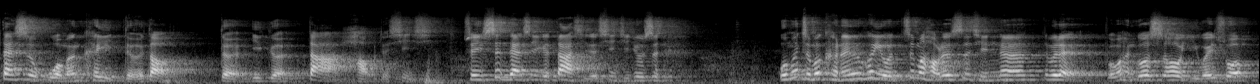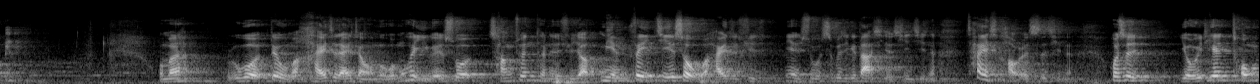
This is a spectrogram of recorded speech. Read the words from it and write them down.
但是我们可以得到的一个大好的信息。所以圣诞是一个大喜的信息，就是我们怎么可能会有这么好的事情呢？对不对？我们很多时候以为说，我们如果对我们孩子来讲，我们我们会以为说，常春藤的学校免费接受我孩子去念书，是不是一个大喜的信息呢？太好的事情了。或是有一天从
